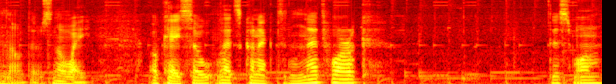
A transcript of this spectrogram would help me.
no there's no way okay so let's connect to the network this one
